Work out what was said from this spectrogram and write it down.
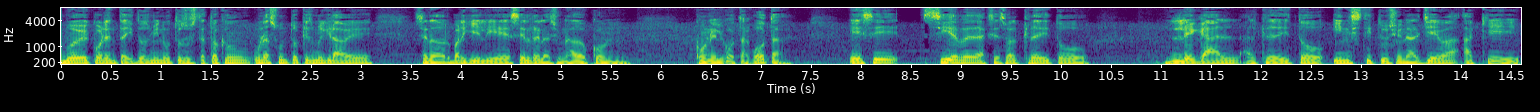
9.42 minutos. Usted toca un, asunto que es muy grave, senador Barguil, y es el relacionado con, con el gota gota. Ese cierre de acceso al crédito legal, al crédito institucional, lleva a que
